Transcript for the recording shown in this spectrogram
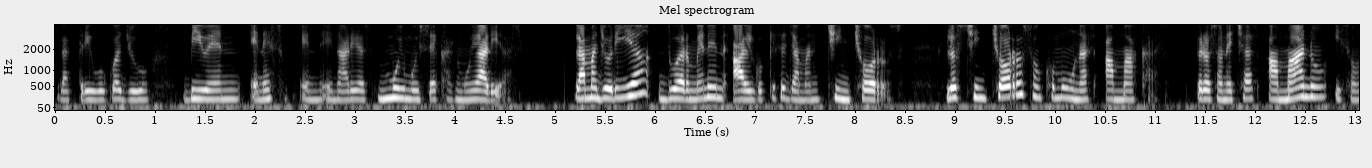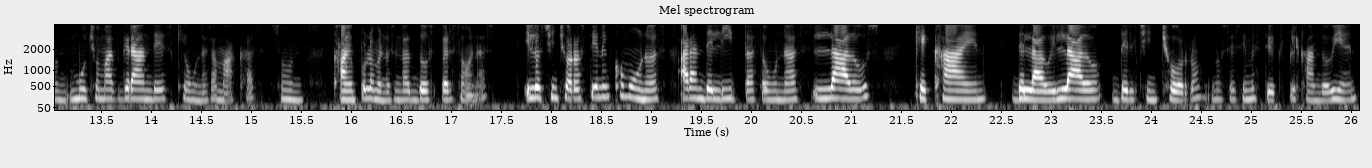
la tribu guayú, viven en eso, en, áreas muy muy secas, muy áridas. La mayoría duermen en algo que se llaman chinchorros. Los chinchorros son como unas hamacas, pero son hechas a mano y son mucho más grandes que unas hamacas, son caben por lo menos unas dos personas. Y los chinchorros tienen como unos arandelitas o unos lados que caen de lado y lado del chinchorro, no sé si me estoy explicando bien,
